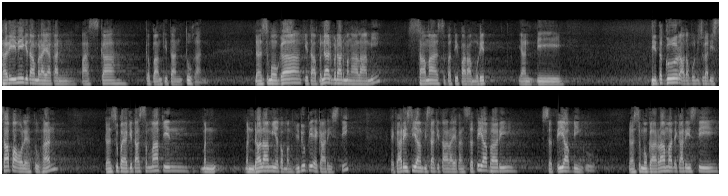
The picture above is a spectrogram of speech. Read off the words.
hari ini kita merayakan Paskah kebangkitan Tuhan. Dan semoga kita benar-benar mengalami sama seperti para murid yang di, ditegur ataupun juga disapa oleh Tuhan. Dan supaya kita semakin men, mendalami atau menghidupi Ekaristi, Ekaristi yang bisa kita rayakan setiap hari, setiap minggu. Dan semoga rahmat Ekaristi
